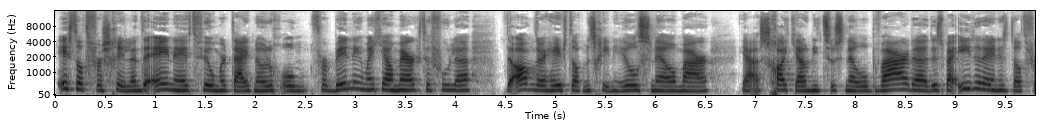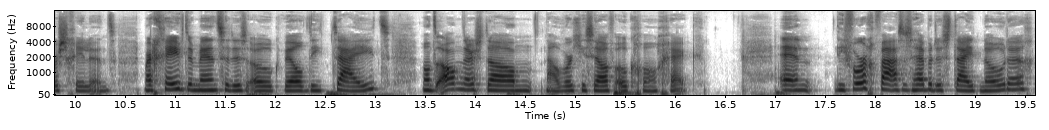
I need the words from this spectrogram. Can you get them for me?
is dat verschillend. De ene heeft veel meer tijd nodig om verbinding met jouw merk te voelen. De ander heeft dat misschien heel snel, maar ja, schat jou niet zo snel op waarde. Dus bij iedereen is dat verschillend. Maar geef de mensen dus ook wel die tijd. Want anders dan nou, word je zelf ook gewoon gek. En die vorige fases hebben dus tijd nodig.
